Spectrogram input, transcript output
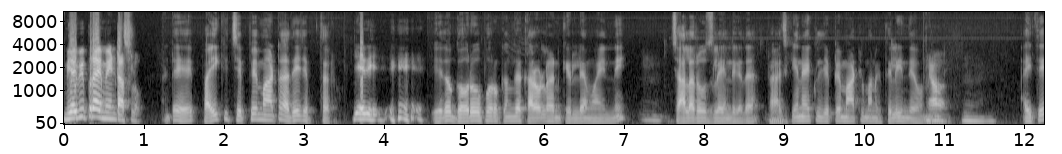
మీ అభిప్రాయం ఏంటి అసలు? అంటే పైకి చెప్పే మాట అదే చెప్తారు. ఏది? ఏదో గౌరవపూర్వకంగా కలవడానికి వెళ్ళాము ఆయన్ని. చాలా రోజులైంది కదా. రాజకీయ నాయకులు చెప్పే మాటలు మనకు తెలియందే ఉన్నాయి. అయితే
